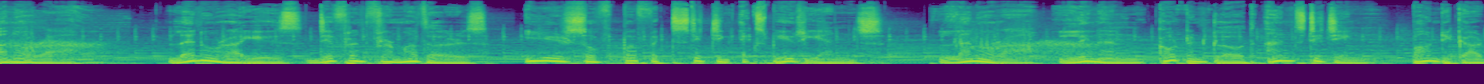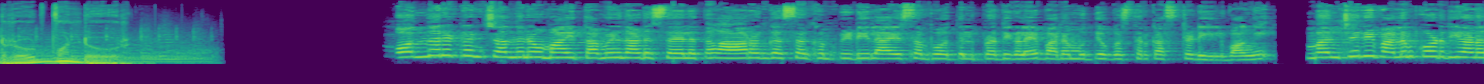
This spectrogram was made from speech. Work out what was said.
Lenora. Lenora is different from others. Years of perfect stitching experience. Lenora linen, cotton cloth and stitching. Pandikad Road, Vandoor. ഒന്നര ടൺ ചന്ദനവുമായി തമിഴ്നാട് സേലത്ത് ആറംഗ സംഘം പിടിയിലായ സംഭവത്തിൽ പ്രതികളെ വനം ഉദ്യോഗസ്ഥർ കസ്റ്റഡിയിൽ വാങ്ങി മഞ്ചേരി വനം കോടതിയാണ്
